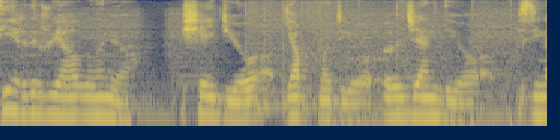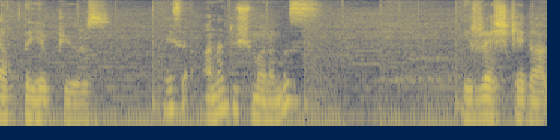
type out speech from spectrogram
Diğeri de rüyalanıyor. Şey diyor, yapma diyor, öleceksin diyor. Biz inatla yapıyoruz. Neyse ana düşmanımız Irreşkegal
